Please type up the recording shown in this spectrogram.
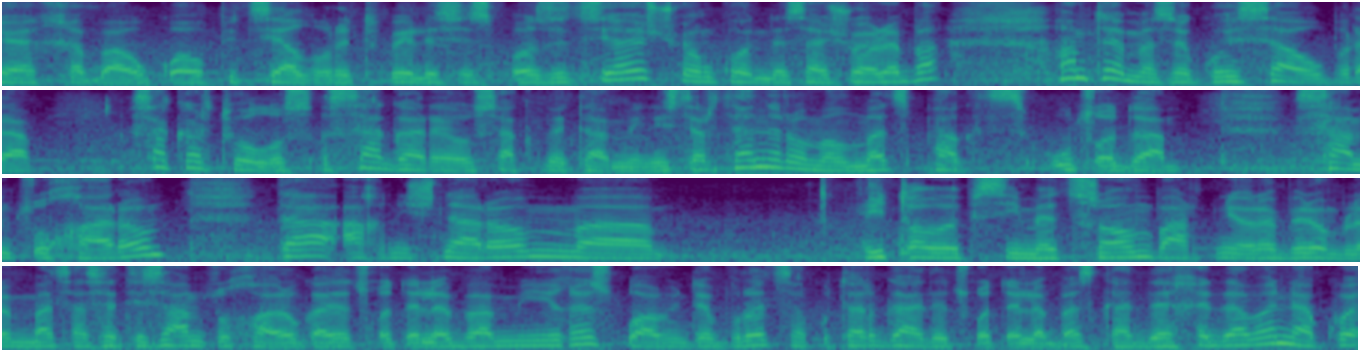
შეეხება უკვე ოფიციალური თბილისის პოზიციას, ჩვენ მქონდა საშუალება ამ თემაზე გვესაუბრა საქართველოს საგარეო საქმეთა მინისტრთან, რომელმაც ფაქტს უწოდა სამწუხარო და აღნიშნა რომ იტოვებს იმედს, რომ პარტნიორები, რომლებმაც ასეთი სამწუხარო გადაწყვეტილება მიიღეს, კვლავინდებურად საკუთარ გადაწყვეტილებას გადახედავენ. აქვე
